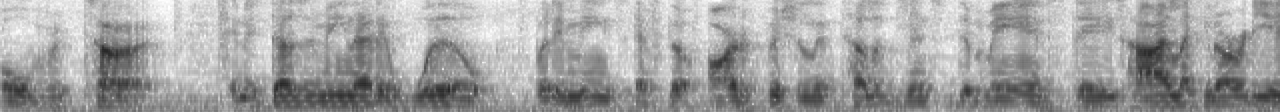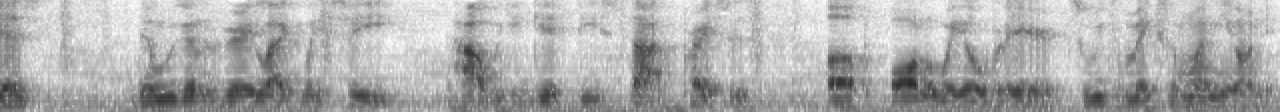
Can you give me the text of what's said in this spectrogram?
over time. And it doesn't mean that it will, but it means if the artificial intelligence demand stays high like it already is, then we're gonna very likely see how we can get these stock prices up all the way over there so we can make some money on it.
